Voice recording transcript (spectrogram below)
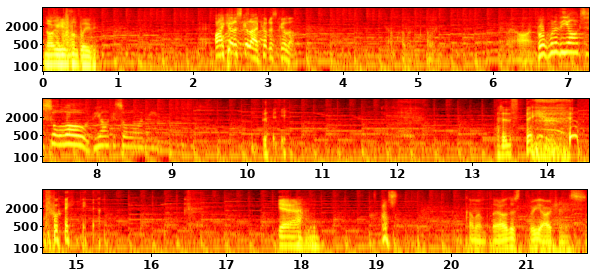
No, he doesn't bleed. Oh, I killed a skiller, I killed a skiller. Yeah, I'm coming. I'm coming. Am I on? Bro, one of the Yonks is so low. The Yonk is so low, I mean. I didn't stay. Yeah. Come on, play. Oh, there's three Archons.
